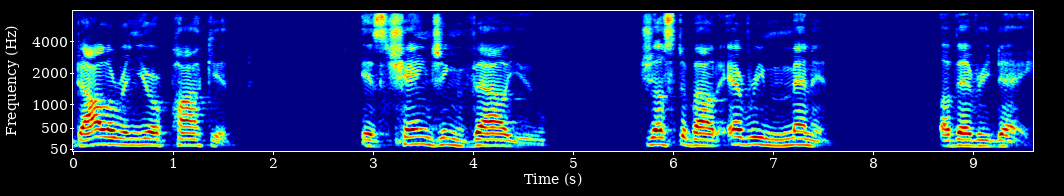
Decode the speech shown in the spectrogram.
dollar in your pocket is changing value just about every minute of every day.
